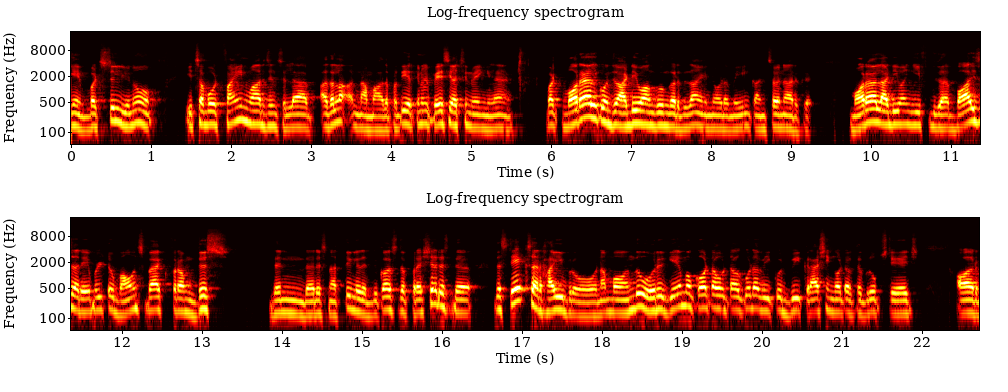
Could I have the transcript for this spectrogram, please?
game but still you know it's about fine margins இல்ல. அதெல்லாம் நம்ம அதை பத்தி ஏற்கனவே பேசியாச்சுன்னு வைங்களேன். பட் மொரால் கொஞ்சம் அடி வாங்குங்கிறது தான் என்னோட மெயின் கன்சர்னா இருக்கு. மொரால் அடி வாங்கி if the boys are able to bounce back from this then there is nothing because the pressure is the the stakes are high bro நம்ம வந்து ஒரு கேமை கோட் அவுட்டா கூட we could be crashing out of the group stage or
